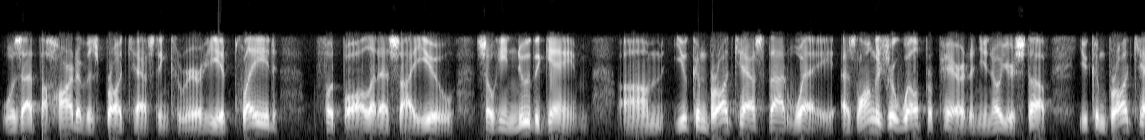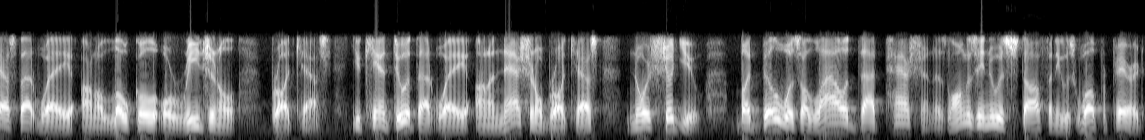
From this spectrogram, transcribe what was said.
was at the heart of his broadcasting career. He had played football at SIU, so he knew the game. Um, you can broadcast that way as long as you're well prepared and you know your stuff. You can broadcast that way on a local or regional broadcast. You can't do it that way on a national broadcast, nor should you. But Bill was allowed that passion as long as he knew his stuff and he was well prepared,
